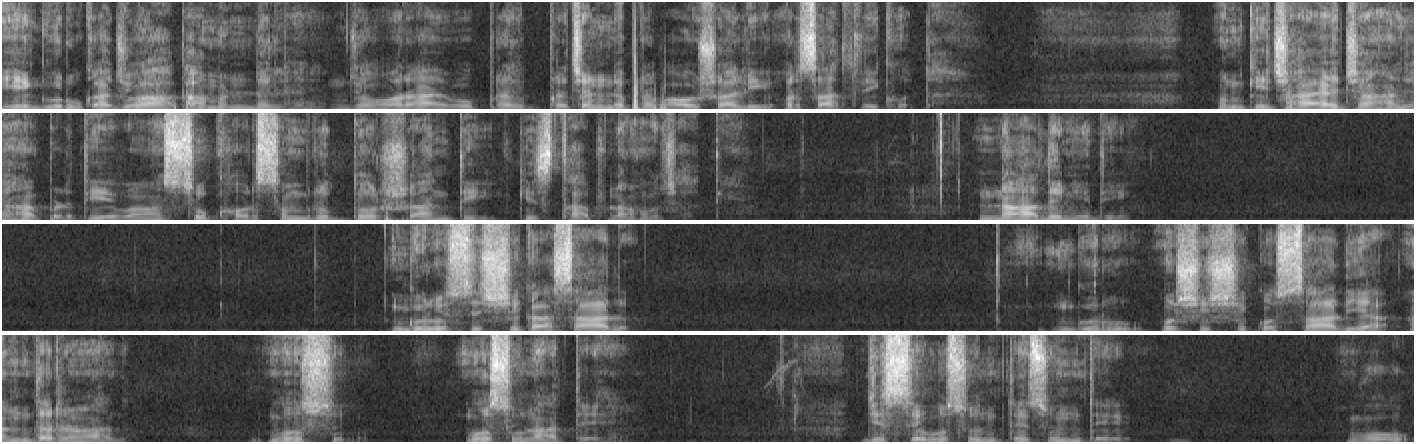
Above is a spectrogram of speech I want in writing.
ये गुरु का जो आभा मंडल है जो और है वो प्रचंड प्रभावशाली और सात्विक होता है। उनकी छाया जहाँ जहाँ पड़ती है वहाँ सुख और समृद्ध और शांति की स्थापना हो जाती है। नाद निधि गुरु शिष्य का साध गुरु वो शिष्य को साध या अंतरनाद वो सु, वो सुनाते हैं जिससे वो सुनते सुनते वो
